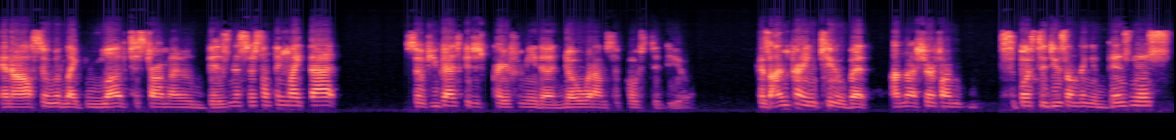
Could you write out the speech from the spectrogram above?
and I also would like love to start my own business or something like that. So if you guys could just pray for me to know what I'm supposed to do. Because I'm praying too, but I'm not sure if I'm supposed to do something in business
